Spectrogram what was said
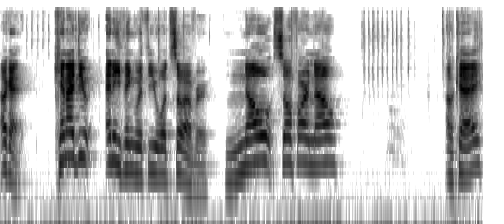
Okay. Can I do anything with you whatsoever? No. So far, no. Okay.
